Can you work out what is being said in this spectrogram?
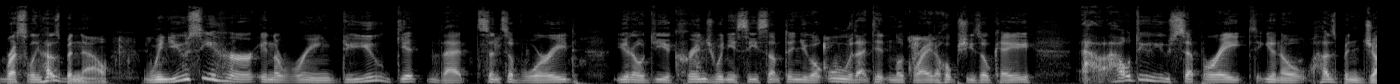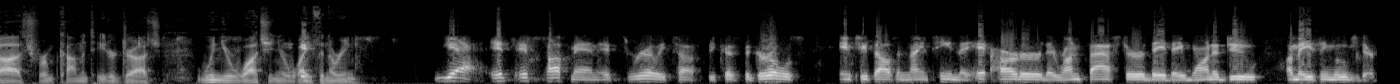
wrestling husband now. When you see her in the ring, do you get that sense of worried? You know, do you cringe when you see something? You go, "Ooh, that didn't look right. I hope she's okay." How, how do you separate, you know, husband Josh from commentator Josh when you're watching your wife in the ring? Yeah, it's it's tough, man. It's really tough because the girls in 2019 they hit harder, they run faster, they they want to do amazing moves. They're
